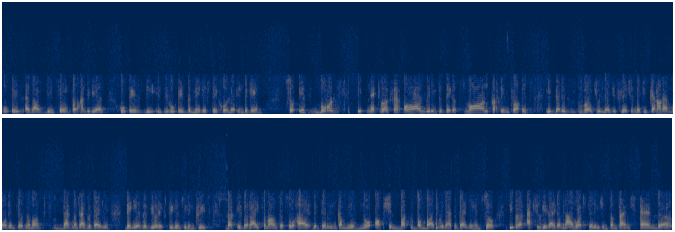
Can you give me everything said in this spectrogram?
who is, as I've been saying for 100 years, who is the, who is the major stakeholder in the game. So if boards, if networks are all willing to take a small cut in profits, if there is virtual legislation that you cannot have more than certain amount, that much advertising, then yes, the viewer experience will increase. But if the rights amounts are so high, then television companies have no option but to bombard you with advertising. And so people are absolutely right. I mean, I watch television sometimes, and uh,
